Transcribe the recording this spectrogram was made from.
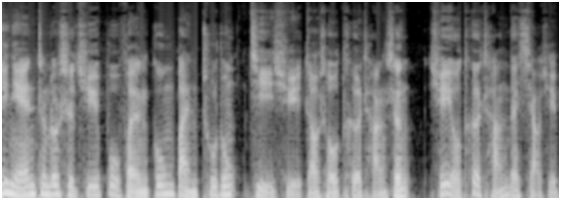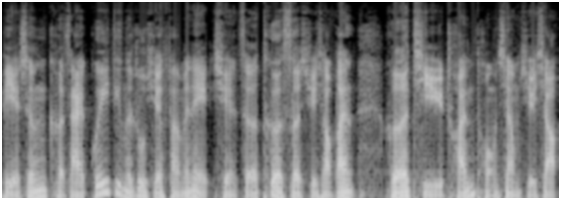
今年郑州市区部分公办初中继续招收特长生，学有特长的小学毕业生可在规定的入学范围内选择特色学校班和体育传统项目学校，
